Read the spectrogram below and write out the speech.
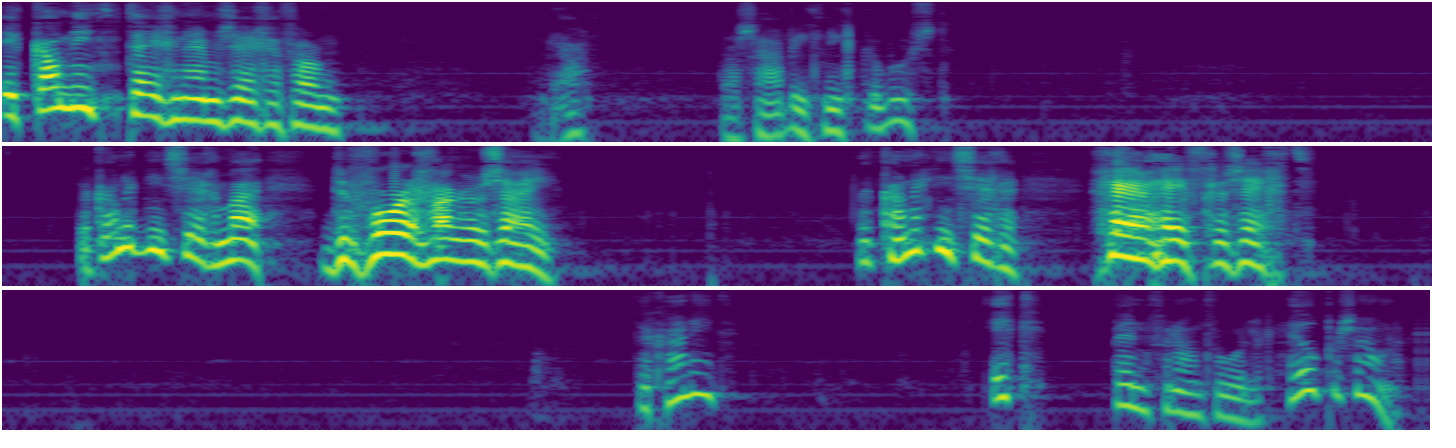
Ik kan niet tegen hem zeggen van, ja, dat heb ik niet gewoest. Dat kan ik niet zeggen, maar de voorganger zei. Dat kan ik niet zeggen. Ger heeft gezegd. Dat kan niet. Ik ben verantwoordelijk, heel persoonlijk.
